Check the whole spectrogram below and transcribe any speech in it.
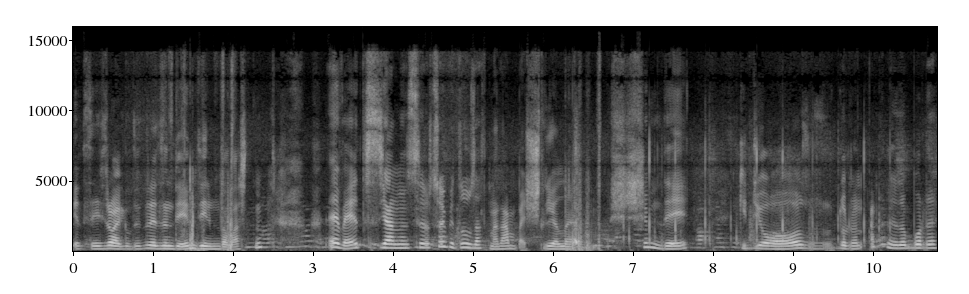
ev seyirci arkadaşlar Resident Evil dilim dolaştım. Evet yani sıra sohbeti uzatmadan başlayalım. Şimdi gidiyoruz. Durun. Arkadaşlar bu arada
